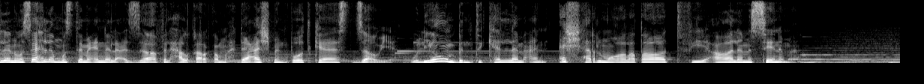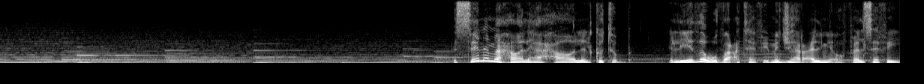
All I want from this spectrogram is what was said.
أهلا وسهلا مستمعينا الأعزاء في الحلقة رقم 11 من بودكاست زاوية. واليوم بنتكلم عن أشهر المغالطات في عالم السينما. السينما حالها حال الكتب اللي إذا وضعتها في مجهر علمي أو فلسفي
